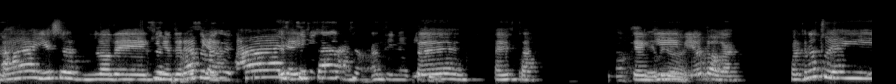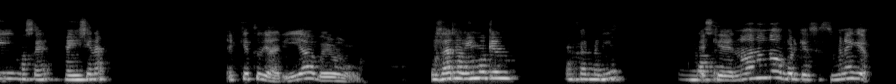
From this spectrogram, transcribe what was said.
Ah, y eso es lo de es lo quimioterapia. que- Ah, y ahí está. es lo que dice Antineoplásicos. Sí, ahí está. No Que sé, aquí pero bióloga. ¿Por qué no estudiáis, no sé, medicina? es que estudiaría, pero ¿O sea, es lo mismo que en enfermería? No es sé. que no, no, no, porque se supone que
